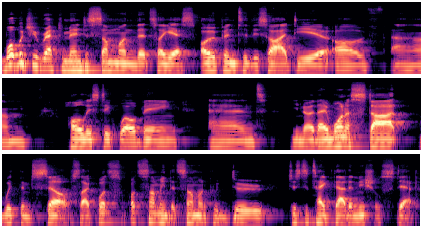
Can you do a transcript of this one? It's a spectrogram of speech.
what would you recommend to someone that's I guess open to this idea of um, holistic well being and you know they want to start with themselves? Like what's what's something that someone could do just to take that initial step?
